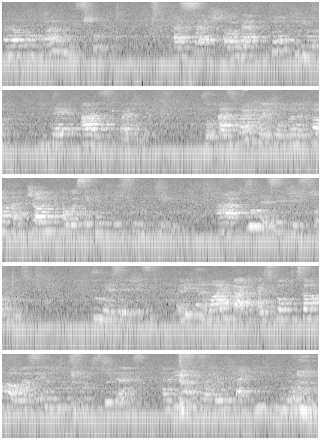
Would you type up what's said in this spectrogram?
and now from primary school. As such, I would like to talk to you today as graduates. So as graduates, you're going to come and join our secondary school team. I have two messages for you. Two messages. A little while back, I spoke to some of our secondary school students, and this is what they would like you to know.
